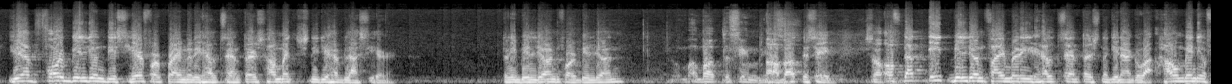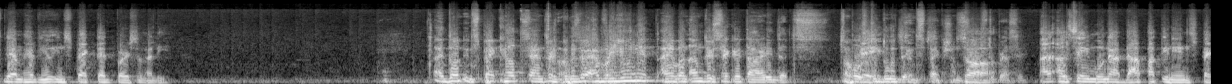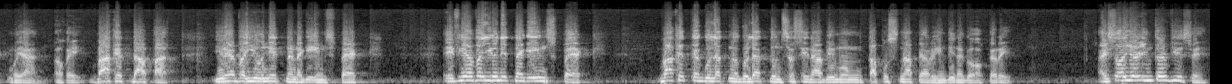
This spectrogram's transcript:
You have 4 billion this year for primary health centers. How much did you have last year? 3 billion, 4 billion? About the same. Oh, yes. about the same. So of that 8 billion primary health centers na ginagawa, how many of them have you inspected personally? I don't inspect health centers because I have a unit, I have an undersecretary that's supposed to do the inspections, So, Mr. President. I'll, I'll say muna, dapat ini-inspect mo yan. Okay. Bakit dapat? You have a unit na nag inspect If you have a unit na nag inspect bakit ka gulat na gulat dun sa sinabi mong tapos na pero hindi nag-ooperate? I saw your interviews eh.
